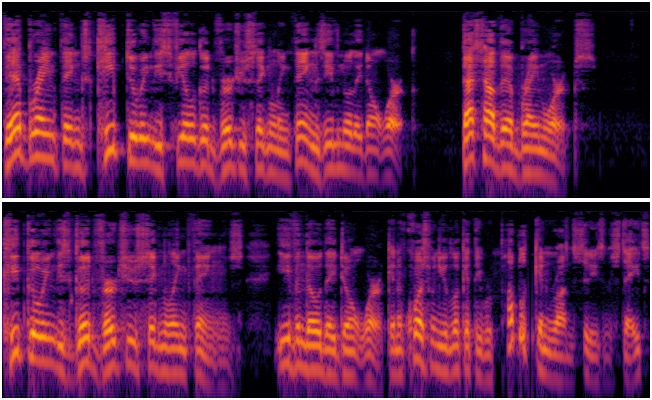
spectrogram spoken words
Their brain thinks, keep doing these feel good virtue signaling things, even though they don't work. That's how their brain works. Keep doing these good virtue signaling things, even though they don't work. And of course, when you look at the Republican run cities and states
